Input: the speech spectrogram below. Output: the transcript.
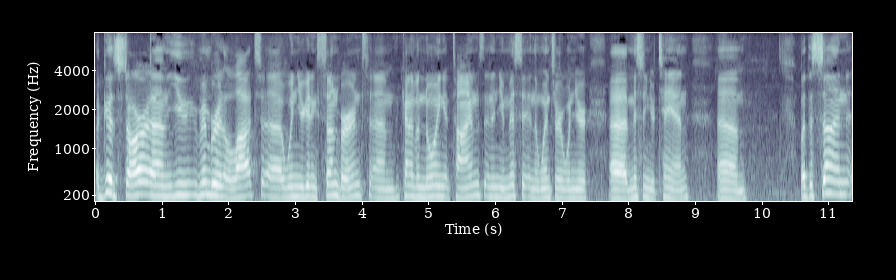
a good star. Um, you remember it a lot uh, when you're getting sunburned, um, kind of annoying at times, and then you miss it in the winter when you're uh, missing your tan. Um, but the sun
